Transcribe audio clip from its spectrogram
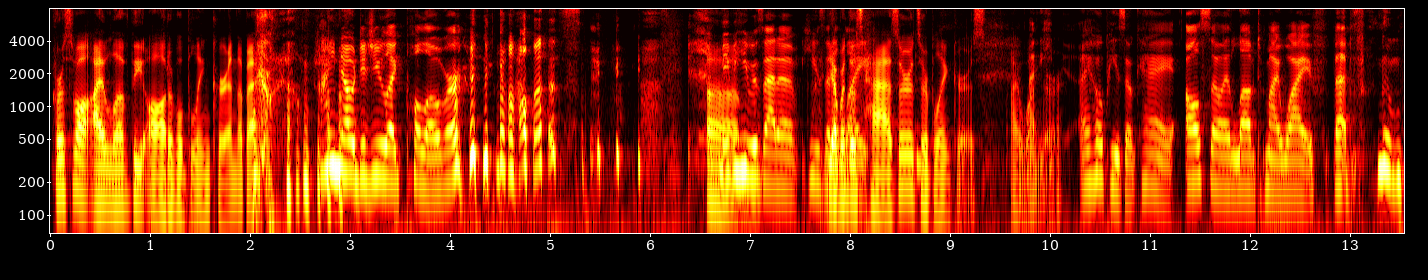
first of all i love the audible blinker in the background I know. Did you like pull over and call us? Maybe he was at a he was at Um, yeah a but those hazards or blinkers i wonder I hope he's okay. Also, I loved my wife. That the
